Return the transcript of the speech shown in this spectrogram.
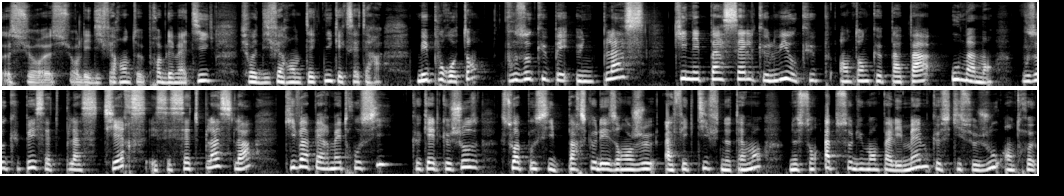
euh, sur, euh, sur les différentes problématiques, sur les différentes techniques, etc. Mais pour autant, vous occupez une place qui n'est pas celle que lui occupe en tant que papa ou maman. Vous occupez cette place tierce et c'est cette place-là qui va permettre aussi que quelque chose soit possible, parce que les enjeux affectifs notamment ne sont absolument pas les mêmes que ce qui se joue entre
